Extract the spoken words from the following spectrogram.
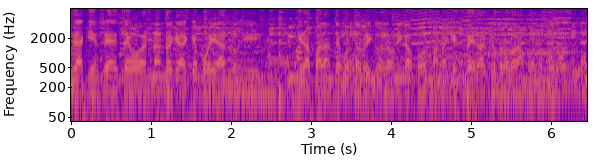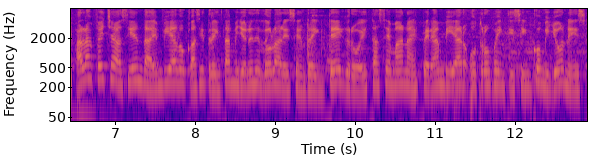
sea quien sea esté gobernando, hay que, hay que apoyarlos y tirar para adelante Puerto Rico. Es la única forma, no hay que esperar que otros lo hagan por nosotros. A la fecha, Hacienda ha enviado casi 30 millones de dólares en reintegro. Esta semana espera enviar otros 25 millones.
